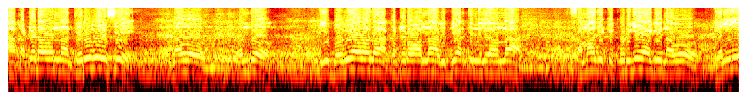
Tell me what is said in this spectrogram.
ಆ ಕಟ್ಟಡವನ್ನು ತೆರವುಗೊಳಿಸಿ ನಾವು ಒಂದು ಈ ಭವ್ಯವಾದ ಕಟ್ಟಡವನ್ನು, ವಿದ್ಯಾರ್ಥಿ ನಿಲಯವನ್ನು ಸಮಾಜಕ್ಕೆ ಕೊಡುಗೆಯಾಗಿ ನಾವು ಎಲ್ಲ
